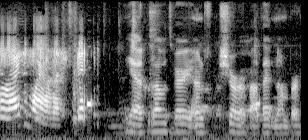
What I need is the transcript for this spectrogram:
Verizon Wireless. Yeah, because I was very unsure about that number.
